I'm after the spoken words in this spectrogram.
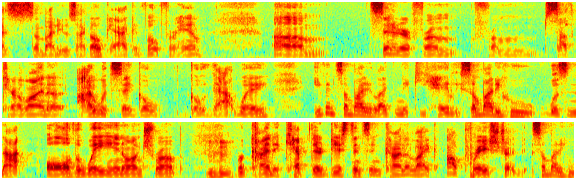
as somebody who's like, okay, I could vote for him. Um, senator from from South Carolina, I would say go go that way. Even somebody like Nikki Haley, somebody who was not all the way in on Trump, Mm-hmm. but kind of kept their distance and kind of like I'll praise Trump. Somebody who,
